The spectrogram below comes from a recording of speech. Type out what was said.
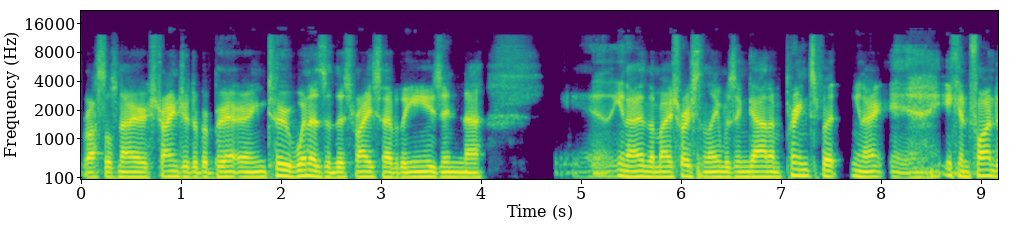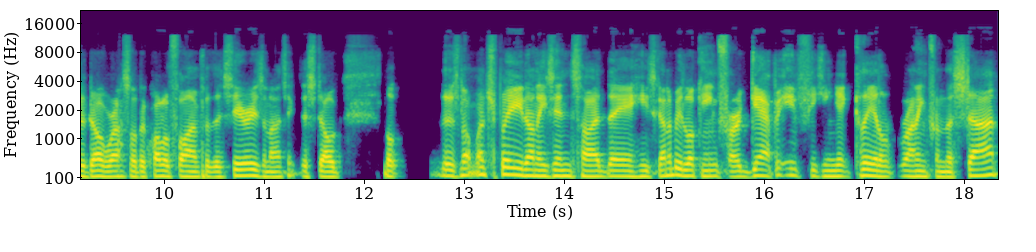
Russell's no stranger to preparing two winners of this race over the years. In uh, you know, the most recently was in Garden Prince, but you know, you can find a dog Russell to qualify him for the series, and I think this dog, look, there's not much speed on his inside there. He's going to be looking for a gap if he can get clear running from the start.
